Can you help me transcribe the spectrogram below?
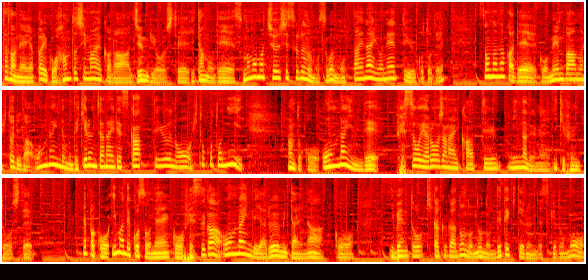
ただねやっぱりこう半年前から準備をしていたのでそのまま中止するのもすごいもったいないよねっていうことでそんな中でこうメンバーの1人がオンラインでもできるんじゃないですかっていうのを一言になんとこうオンラインでフェスをやろうじゃないかっていうみんなでね息奮闘してやっぱこう今でこそねこうフェスがオンラインでやるみたいなこうイベント企画がどんどんどんどん出てきてるんですけども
